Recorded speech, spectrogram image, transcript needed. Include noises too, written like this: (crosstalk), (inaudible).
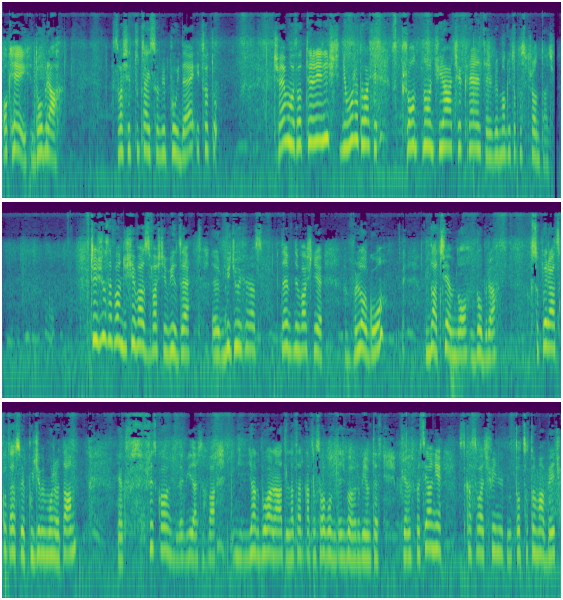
Okej, dobra. Właśnie tutaj sobie pójdę i co tu... Czemu to tyle liści? Nie może to właśnie sprzątnąć, ja cię kręcę, żeby mogli to posprzątać. Cześć Józefan, dzisiaj was właśnie widzę. E, Widzimy się na następnym właśnie vlogu. Na ciemno, dobra. Superacko, teraz sobie pójdziemy może tam. Jak wszystko źle widać, chyba jak była lat, latarka to słabo widać, bo robiłem test. Musiałem specjalnie skasować filmik, no to co to ma być?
